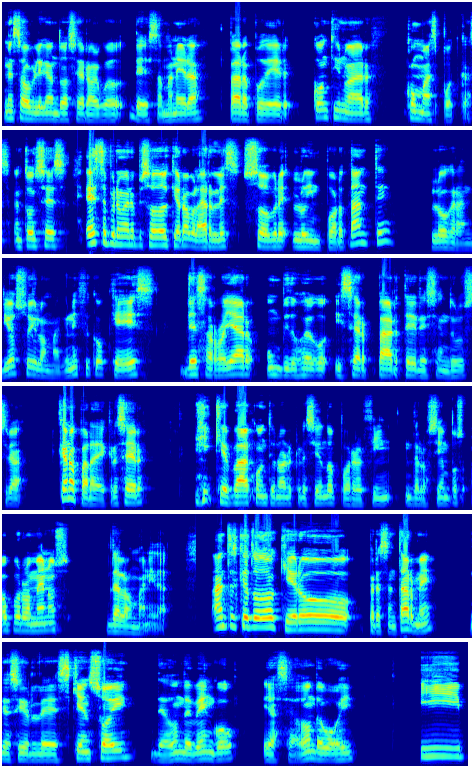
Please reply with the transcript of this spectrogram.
me está obligando a hacer algo de esta manera para poder continuar con más podcasts. Entonces, este primer episodio quiero hablarles sobre lo importante, lo grandioso y lo magnífico que es desarrollar un videojuego y ser parte de esa industria que no para de crecer y que va a continuar creciendo por el fin de los tiempos o por lo menos de la humanidad. Antes que todo, quiero presentarme, decirles quién soy, de dónde vengo y hacia dónde voy, y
